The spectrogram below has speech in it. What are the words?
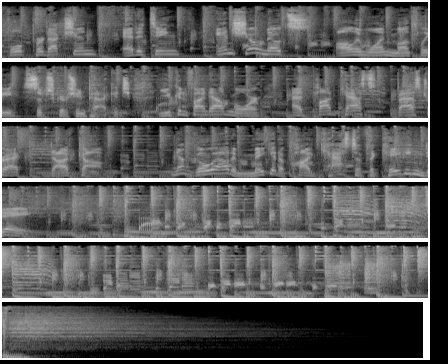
full production, editing, and show notes all in one monthly subscription package. You can find out more at podcastfasttrack.com. Now go out and make it a podcastificating day.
